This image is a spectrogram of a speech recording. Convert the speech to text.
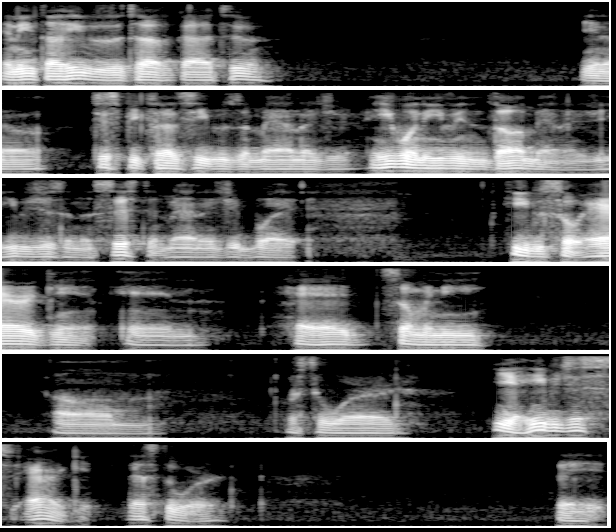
And he thought he was a tough guy too. You know, just because he was a manager. He wasn't even the manager. He was just an assistant manager, but he was so arrogant and had so many um what's the word? Yeah, he was just arrogant. That's the word that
